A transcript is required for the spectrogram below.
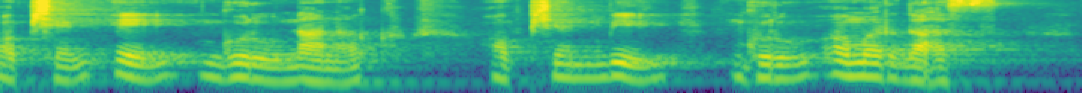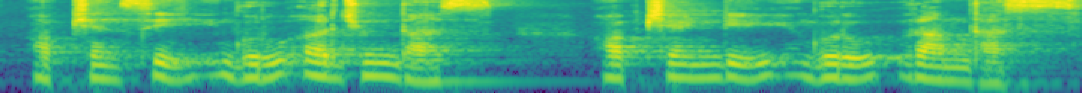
ऑप्शन ए गुरु नानक. ऑप्शन बी गुरु अमरदास. ऑप्शन सी गुरु अर्जुनदास ऑप्शन डी गुरु रामदास.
